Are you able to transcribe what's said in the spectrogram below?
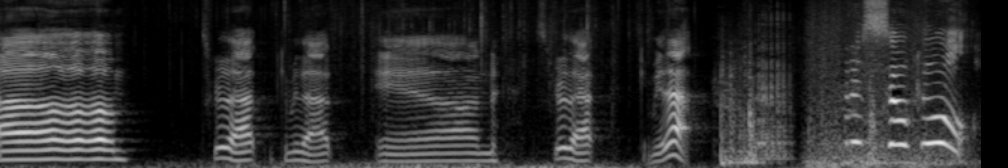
Um, screw that. Give me that. And screw that. Give me that. That is so cool.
